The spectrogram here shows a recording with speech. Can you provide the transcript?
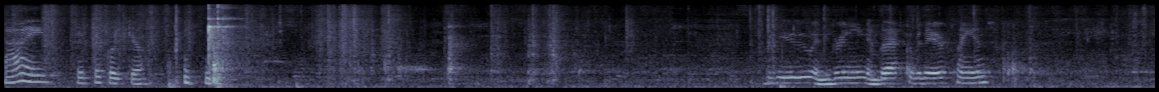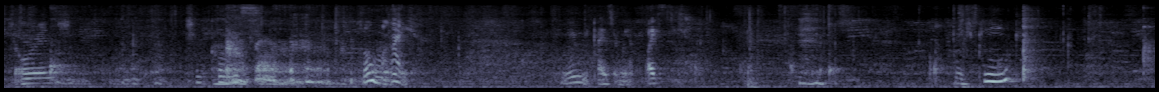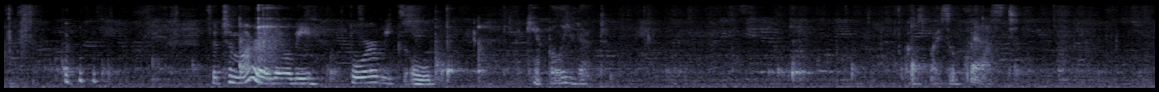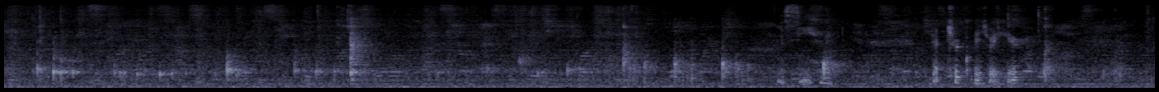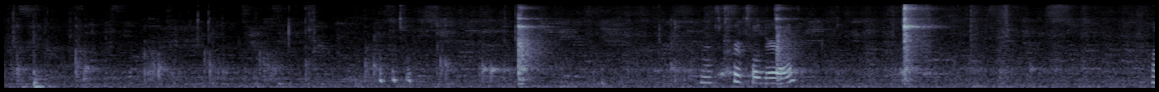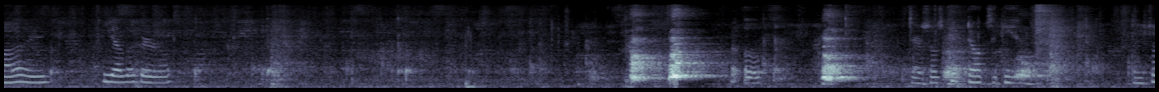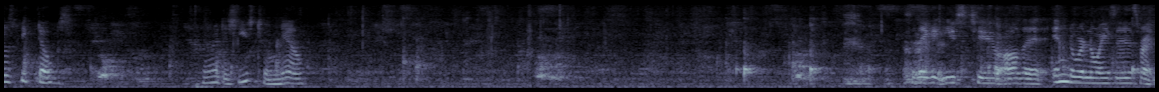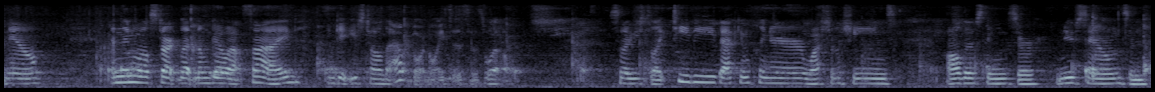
Hi. There's turquoise girl. Blue and green and black over there playing. It's orange. Turquoise. Oh my. You guys are being feisty. There's pink. So tomorrow they will be four weeks old. I can't believe that. It goes by so fast. Let's see who got turquoise right here. That's purple girl. Hi, yellow girl. Uh-oh. There's those big dogs again. There's those big dogs. I'm just used to them now. They get used to all the indoor noises right now. And then we'll start letting them go outside and get used to all the outdoor noises as well. So they're used to like TV, vacuum cleaner, washing machines. All those things are new sounds and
